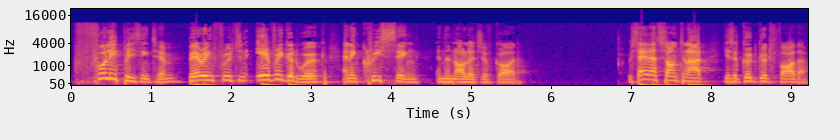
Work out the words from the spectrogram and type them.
fully pleasing to Him, bearing fruit in every good work, and increasing in the knowledge of God. We sang that song tonight, He's a good, good Father.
